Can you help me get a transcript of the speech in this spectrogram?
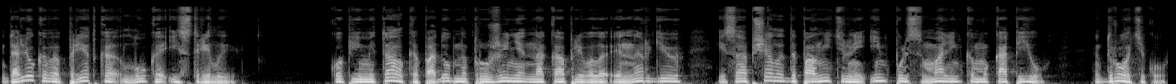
далекого предка лука и стрелы. Копьеметалка, подобно пружине, накапливала энергию и сообщала дополнительный импульс маленькому копью, дротику,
